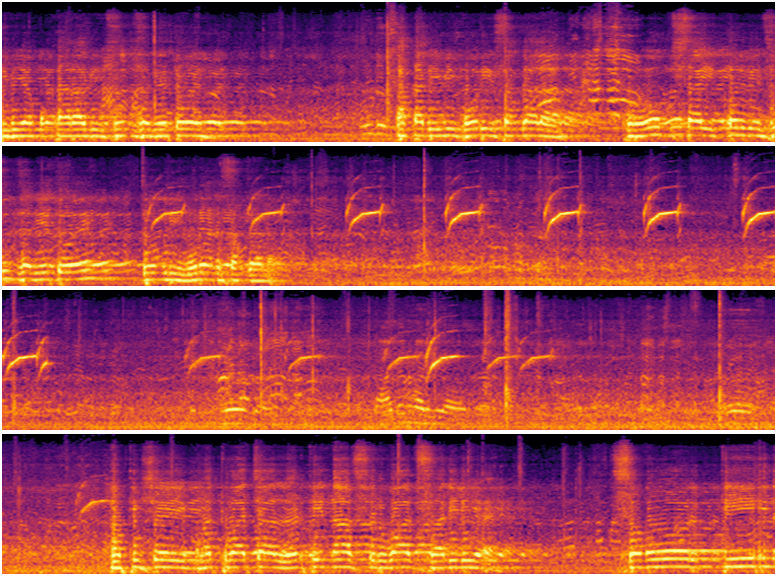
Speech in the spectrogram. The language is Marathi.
टीव्हीएम कारागी झुंज घेतोय देवी गोरी संघाला रोम साई कोलवे झुंज देतोय डोंगरी उरण संघाला अतिशय महत्त्वाच्या लढतींना सुरुवात झालेली आहे. समोर तीन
